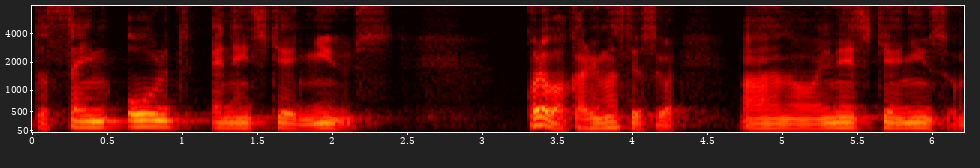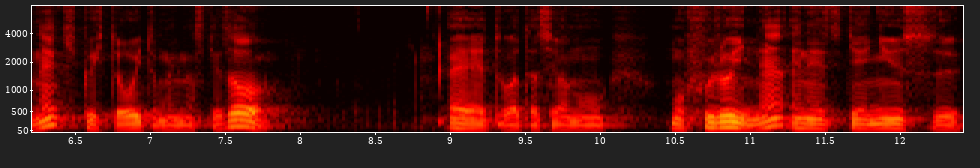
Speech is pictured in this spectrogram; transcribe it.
the same old NHK news これ分かりますよすごいあの NHK ニュースをね聞く人多いと思いますけどえっ、ー、と私はもうもう古いね NHK ニュース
